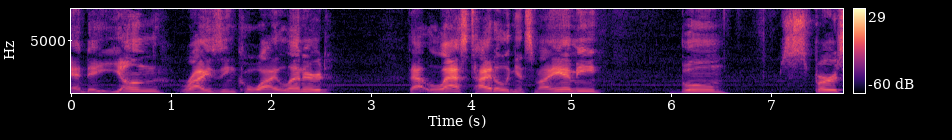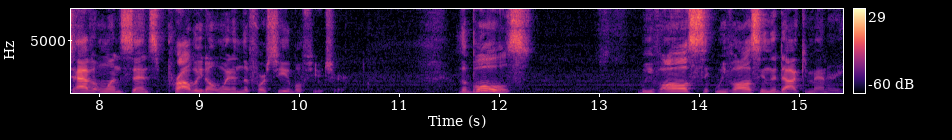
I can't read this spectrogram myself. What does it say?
and a young, rising Kawhi Leonard. That last title against Miami, boom, Spurs haven't won since, probably don't win in the foreseeable future. The Bulls, we've all se- we've all seen the documentary.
